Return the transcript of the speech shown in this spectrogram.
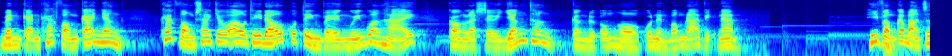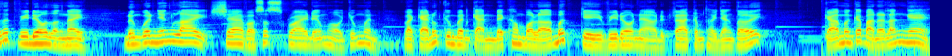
Bên cạnh khát vọng cá nhân, khát vọng sang châu Âu thi đấu của tiền vệ Nguyễn Quang Hải còn là sự dấn thân cần được ủng hộ của nền bóng đá Việt Nam. Hy vọng các bạn sẽ thích video lần này. Đừng quên nhấn like, share và subscribe để ủng hộ chúng mình và cả nút chuông bên cạnh để không bỏ lỡ bất kỳ video nào được ra trong thời gian tới. Cảm ơn các bạn đã lắng nghe.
